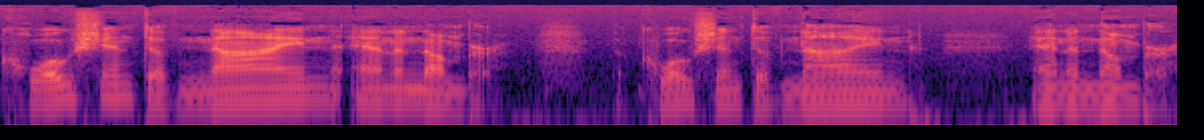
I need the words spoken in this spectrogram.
quotient of 9 and a number quotient of 9 and a number.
